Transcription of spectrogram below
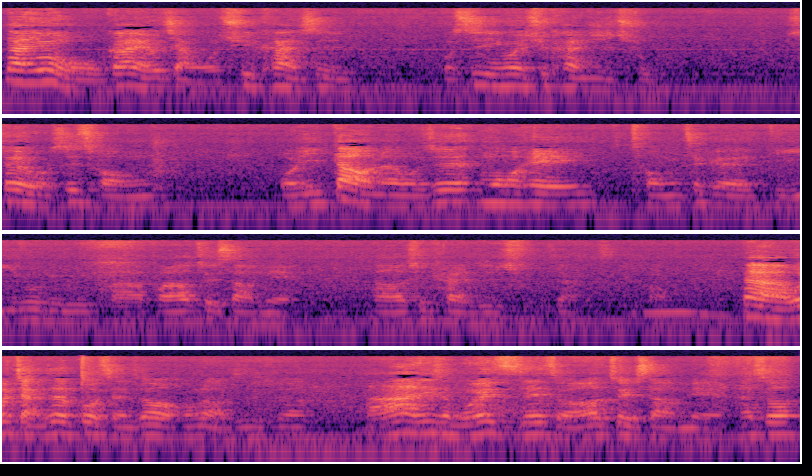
那因为我刚才有讲，我去看是我是因为去看日出，所以我是从。我一到呢，我就摸黑从这个底一路路爬爬到最上面，然后去看日出这样子。那我讲这个过程之后，洪老师说：“啊，你怎么会直接走到最上面？”他说：“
